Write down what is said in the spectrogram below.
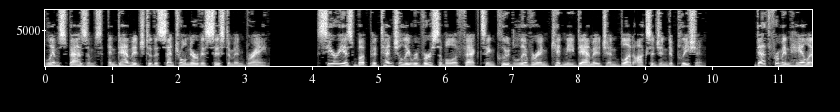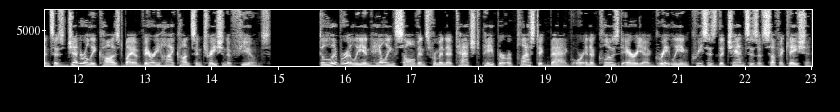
limb spasms, and damage to the central nervous system and brain. Serious but potentially reversible effects include liver and kidney damage and blood oxygen depletion. Death from inhalants is generally caused by a very high concentration of fumes. Deliberately inhaling solvents from an attached paper or plastic bag or in a closed area greatly increases the chances of suffocation.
